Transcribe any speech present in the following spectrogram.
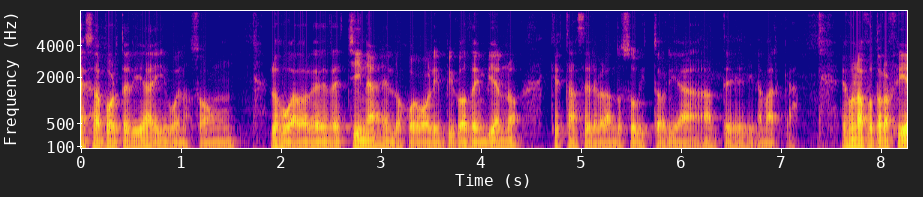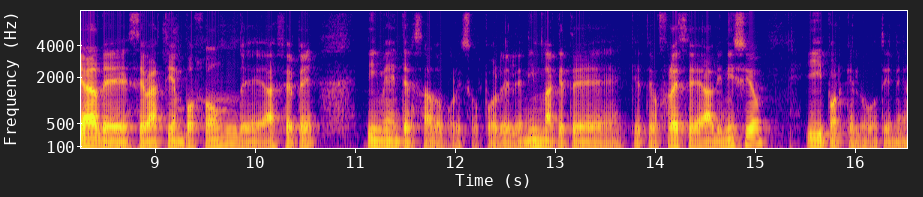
esa portería y bueno, son los jugadores de China en los Juegos Olímpicos de Invierno que están celebrando su victoria ante Dinamarca. Es una fotografía de Sebastián Bosón de AFP y me ha interesado por eso, por el enigma que te, que te ofrece al inicio y porque luego tiene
